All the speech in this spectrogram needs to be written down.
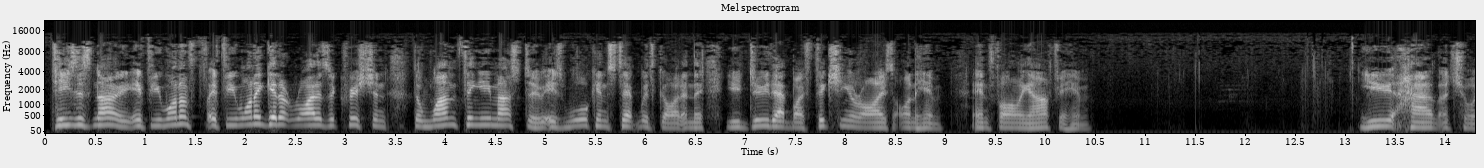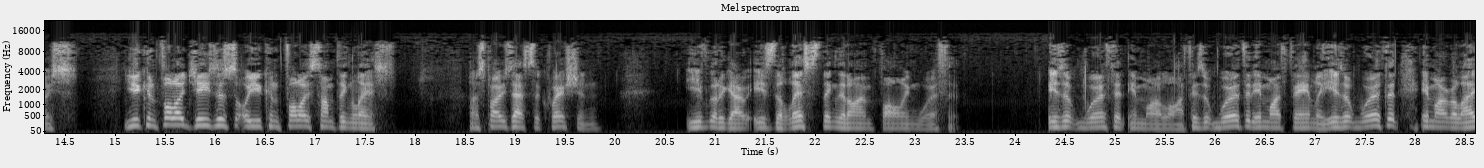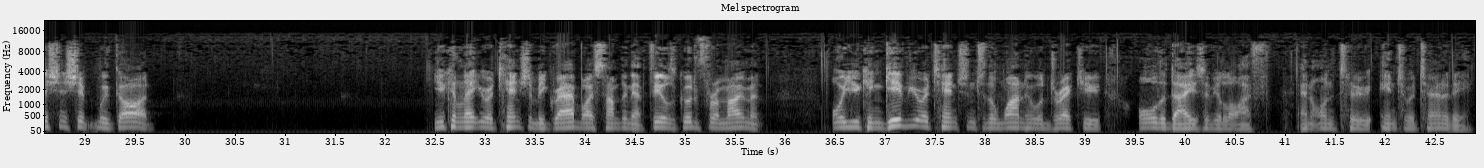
Jesus, no. If you want to, if you want to get it right as a Christian, the one thing you must do is walk in step with God, and the, you do that by fixing your eyes on Him and following after Him. You have a choice. You can follow Jesus or you can follow something less. I suppose that's the question. You've got to go, is the less thing that I am following worth it? Is it worth it in my life? Is it worth it in my family? Is it worth it in my relationship with God? You can let your attention be grabbed by something that feels good for a moment, or you can give your attention to the one who will direct you all the days of your life and on to into eternity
